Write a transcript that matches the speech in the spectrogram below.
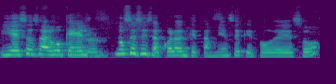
Y eso es algo que él, no sé si se acuerdan que también se quejó de eso.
